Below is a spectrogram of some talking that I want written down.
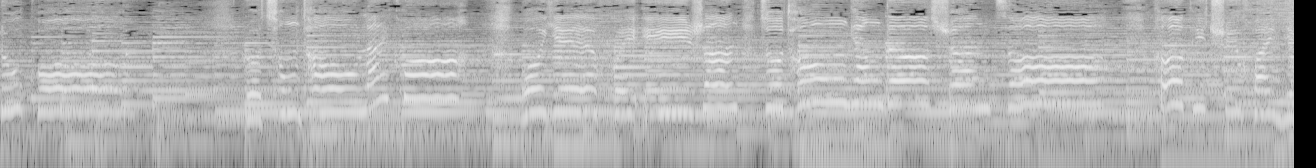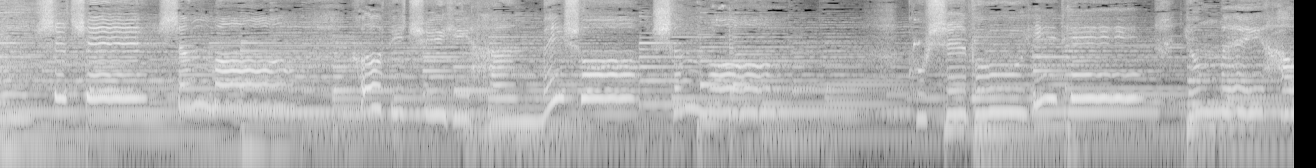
如果？若从头来过，我也会依然做同样的选择。何必去怀念失去什么？何必去遗憾没说什么？故事不一定有美好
